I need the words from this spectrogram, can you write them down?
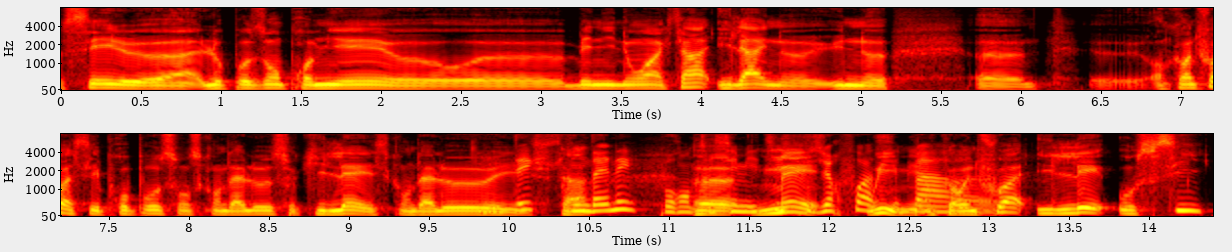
c'est euh, l'opposant premier béninois, etc. Il a une, une encore une fois, ses propos sont scandaleux, ce qu'il est est scandaleux. il et ça. condamné pour antisémitisme mais- plusieurs fois. Oui, mais pas, encore une fois, il est aussi,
